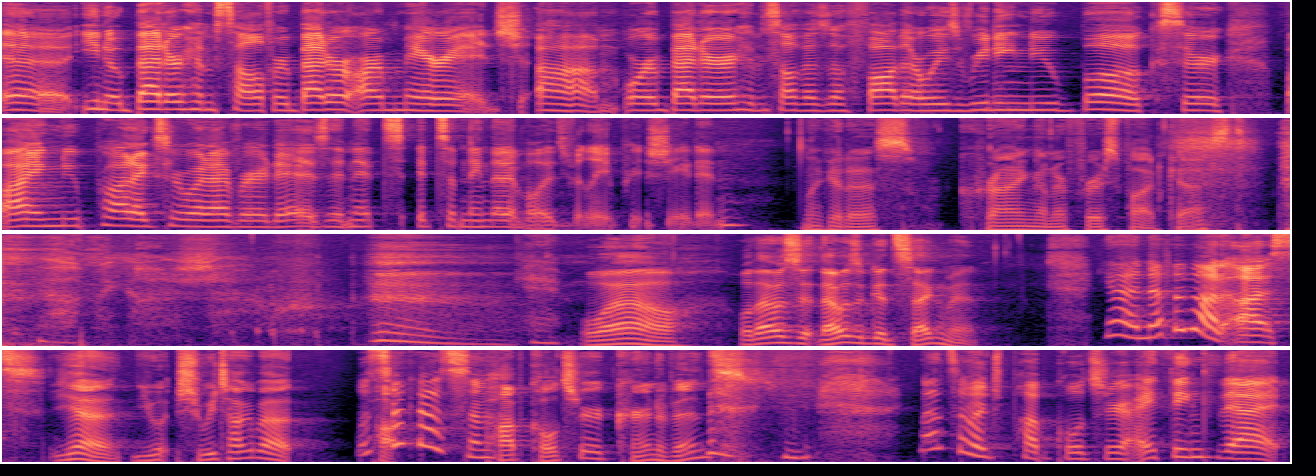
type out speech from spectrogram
uh, you know better himself or better our marriage um, or better himself as a father. Always reading new books or buying new products or whatever it is. And it's it's something that I've always really appreciated. Look at us crying on our first podcast. Oh my gosh. Okay. Wow. Well, that was a, that was a good segment. Yeah, enough about us. Yeah. You should we talk about Let's Pop- talk about some pop culture, current events? not so much pop culture. I think that,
